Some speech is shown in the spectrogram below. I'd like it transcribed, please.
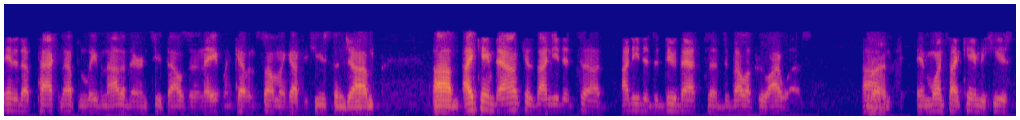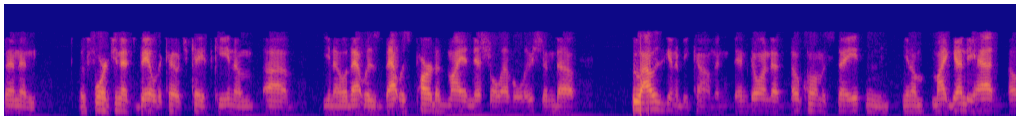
ended up packing up and leaving out of there in 2008 when Kevin Sumlin got the Houston job. Um, I came down because I needed to I needed to do that to develop who I was. Um, Right. And once I came to Houston and was fortunate to be able to coach Case Keenum, uh, you know that was that was part of my initial evolution to who I was going to become, and, and going to Oklahoma State, and you know Mike Gundy had a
